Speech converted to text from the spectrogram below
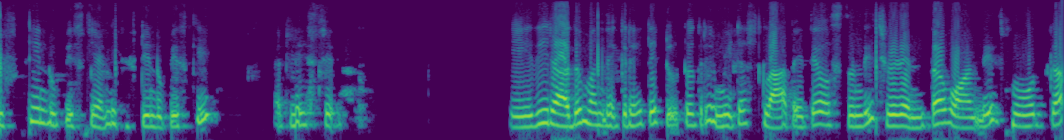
ఫిఫ్టీన్ రూపీస్కి అండి. ఫిఫ్టీన్ రూపీస్కి అట్లీస్ట్ ఏది రాదు. మన దగ్గర అయితే two to three metres cloth అయితే వస్తుంది. చూడండి ఎంత బాగుంది. స్మూత్గా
